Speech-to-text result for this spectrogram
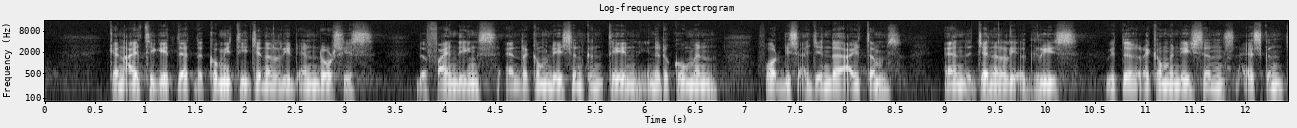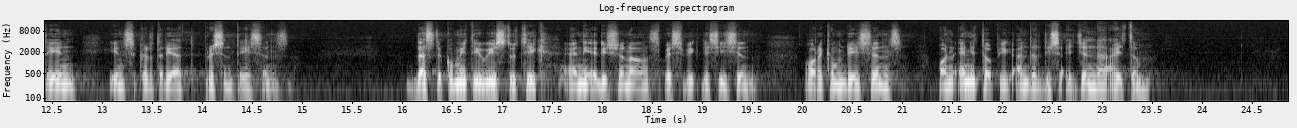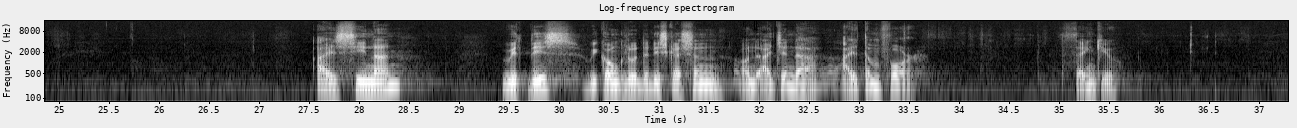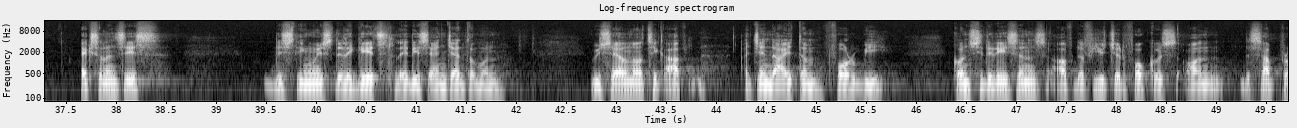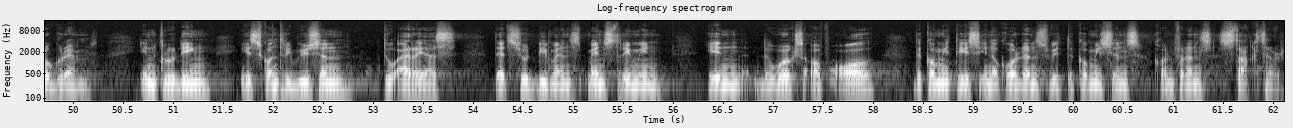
can I take it that the committee generally endorses the findings and recommendations contained in the document for these agenda items and generally agrees with the recommendations as contained in Secretariat presentations. Does the committee wish to take any additional specific decision or recommendations on any topic under this agenda item? I see none. With this, we conclude the discussion on the agenda item 4. Thank you. Excellencies, distinguished delegates, ladies and gentlemen, we shall now take up agenda item 4B, considerations of the future focus on the sub-programs including its contribution to areas that should be main mainstreaming in the works of all the committees in accordance with the Commission's conference structure.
